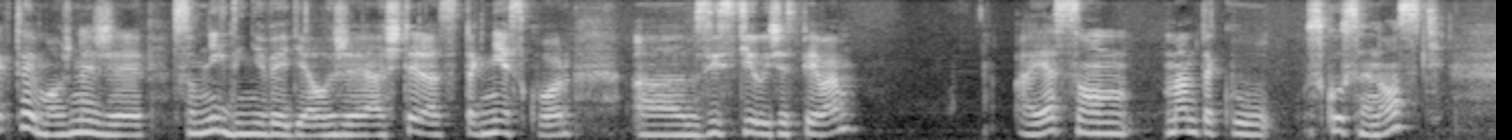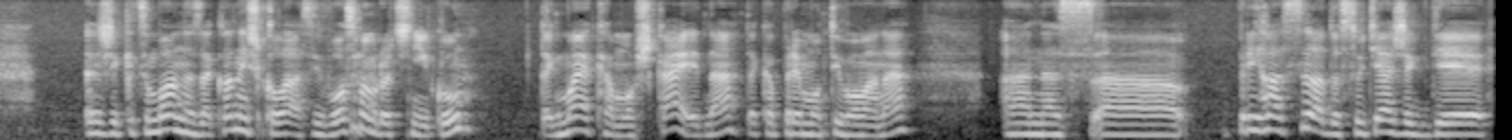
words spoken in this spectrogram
jak to je možné, že som nikdy nevedel, že až teraz tak neskôr uh, zistili, že spievam. A ja som, mám takú skúsenosť, že keď som bola na základnej škole asi v 8. ročníku, tak moja kamoška jedna, taká premotivovaná, a nás uh, prihlásila do súťaže, kde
